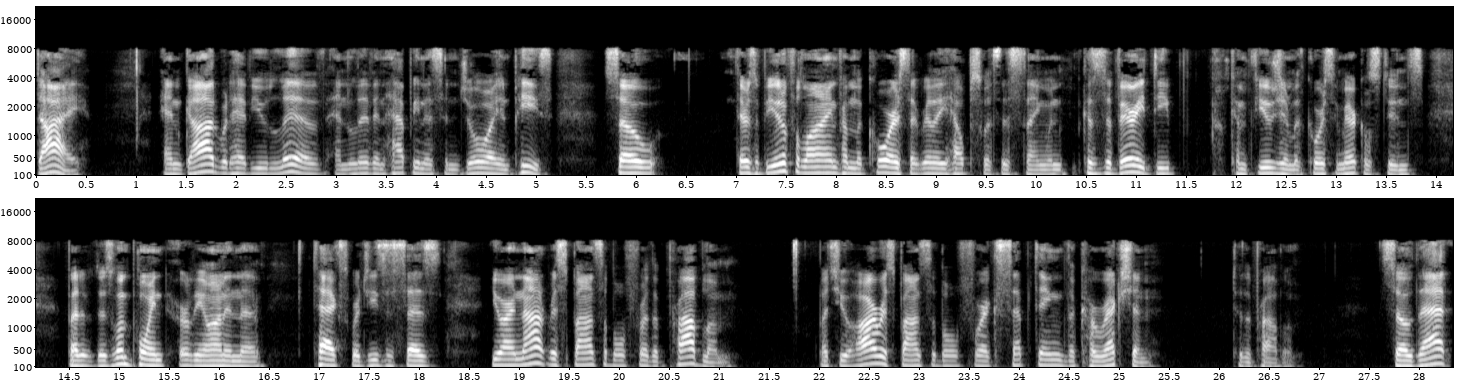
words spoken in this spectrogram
die. And God would have you live and live in happiness and joy and peace. So there's a beautiful line from the Course that really helps with this thing when, because it's a very deep confusion with Course in Miracles students. But there's one point early on in the text where Jesus says, You are not responsible for the problem, but you are responsible for accepting the correction to the problem. So that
